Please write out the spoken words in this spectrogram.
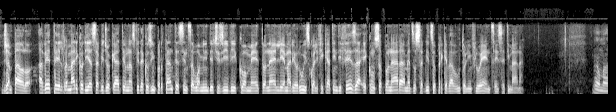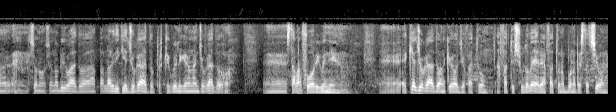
Giampaolo, avete il rammarico di esservi giocati una sfida così importante senza uomini decisivi come Tonelli e Mario Ruiz qualificati in difesa e con Saponara a mezzo servizio perché aveva avuto l'influenza in settimana? No, ma sono, sono, abituato a parlare di chi ha giocato perché quelli che non hanno giocato eh, stavano fuori, quindi eh, chi ha giocato anche oggi ha fatto, ha fatto, il suo dovere, ha fatto una buona prestazione.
